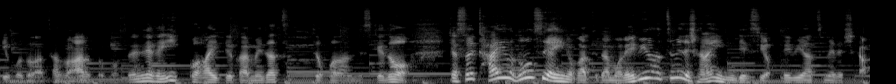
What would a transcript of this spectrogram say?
ていうことが多分あると思うんですね。だから1個入ってるから目立つってとこなんですけど、じゃあそれ対応どうすりゃいいのかって言ったらもうレビュー集めるしかないんですよ。レビュー集めるしか。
